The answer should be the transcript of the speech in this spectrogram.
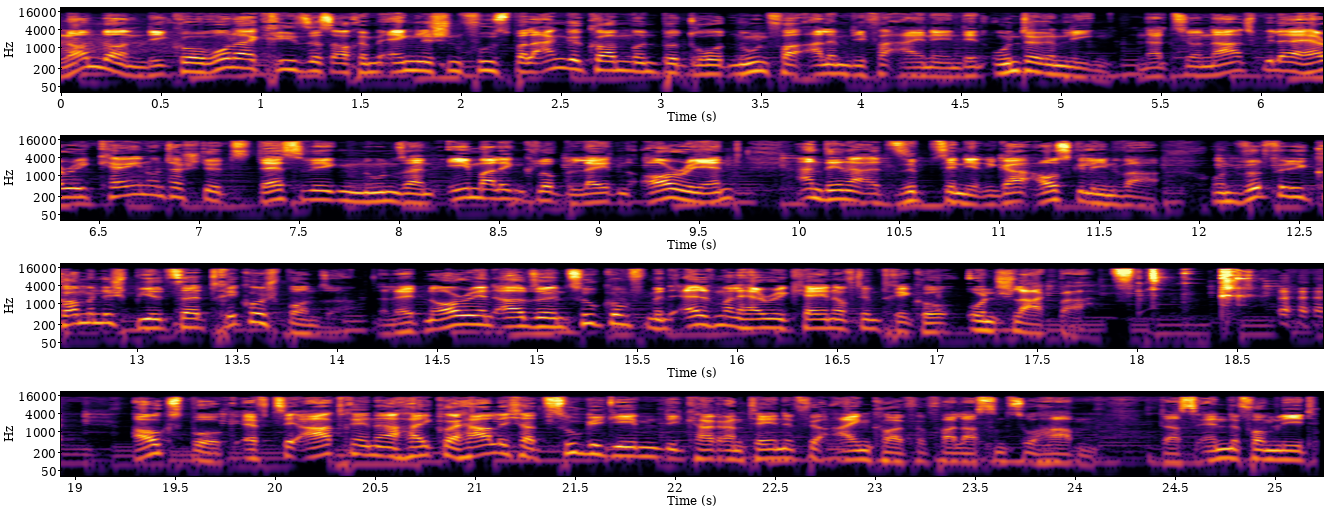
London, die Corona-Krise ist auch im englischen Fußball angekommen und bedroht nun vor allem die Vereine in den unteren Ligen. Nationalspieler Harry Kane unterstützt deswegen nun seinen ehemaligen Club Leighton Orient, an den er als 17-Jähriger ausgeliehen war und wird für die kommende Spielzeit Trikotsponsor. Leighton Orient also in Zukunft mit elfmal Harry Kane auf dem Trikot unschlagbar. Augsburg. FCA-Trainer Heiko Herrlich hat zugegeben, die Quarantäne für Einkäufe verlassen zu haben. Das Ende vom Lied.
